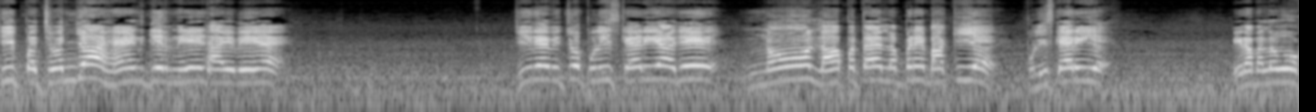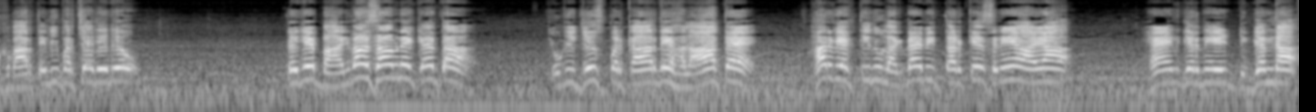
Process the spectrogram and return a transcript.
ਕਿ 55 ਹੈਂਡ ਗ੍ਰੇਨੇਡ ਆਏ ਵੇ ਹੈ। ਜਿਹਦੇ ਵਿੱਚੋਂ ਪੁਲਿਸ ਕਹਿ ਰਹੀ ਹੈ ਅਜੇ 9 ਲਾਪਤਾ ਲੱਭਣੇ ਬਾਕੀ ਹੈ। ਪੁਲਿਸ ਕਹਿ ਰਹੀ ਹੈ। ਇਹਦਾ ਮਤਲਬ ਉਹ ਅਖਬਾਰ ਤੇ ਵੀ ਪਰਚਾ ਦੇ ਦਿਓ। ਤੇ ਜੇ ਬਾਜਵਾ ਸਾਹਿਬ ਨੇ ਕਹਿਤਾ, ਕਿਉਂਕਿ ਜਿਸ ਪ੍ਰਕਾਰ ਦੇ ਹਾਲਾਤ ਹੈ, ਹਰ ਵਿਅਕਤੀ ਨੂੰ ਲੱਗਦਾ ਹੈ ਵੀ ਤੜਕੇ ਸੁਨੇਹਾ ਆਇਆ, ਹੈਂਡ ਗ੍ਰੇਨੇਡ ਡਿੱਗਣ ਦਾ।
